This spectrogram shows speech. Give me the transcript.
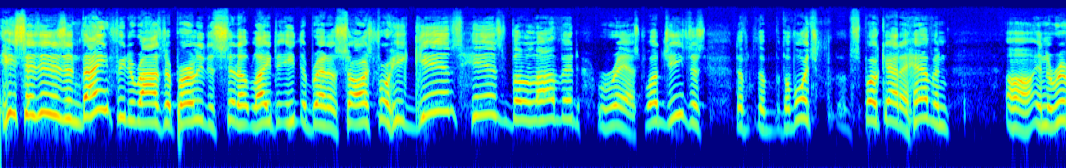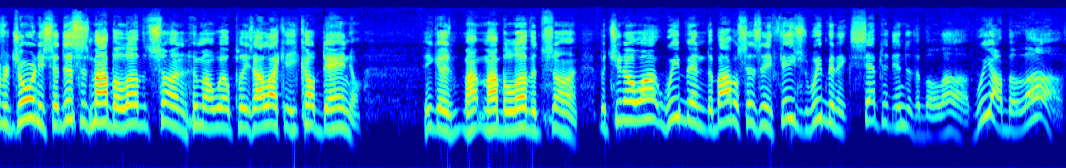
He says, It is in vain for you to rise up early, to sit up late, to eat the bread of sorrows, for he gives his beloved rest. Well, Jesus, the, the, the voice spoke out of heaven uh, in the River Jordan, he said, This is my beloved son in whom I will please. I like it. He called Daniel. He goes, my, my beloved son. But you know what? We've been, the Bible says in Ephesians, we've been accepted into the beloved. We are beloved.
